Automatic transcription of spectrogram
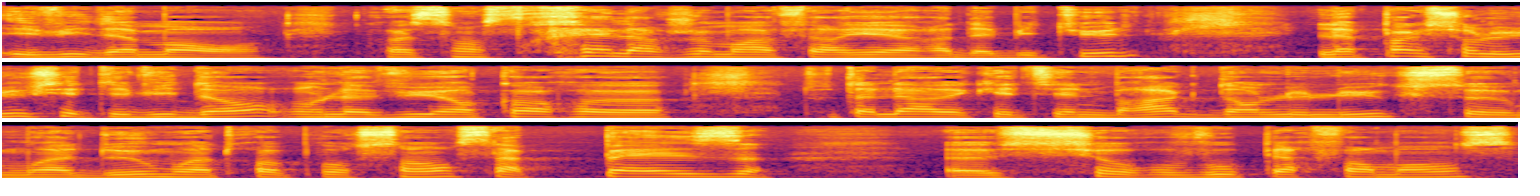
évidemment croissance très largement inférieure à d'habitude. L'impact sur le luxe est évident. On l'a vu encore euh, tout à l'heure avec Étienne Braque, dans le luxe, moins 2, moins 3%. Ça pèse euh, sur vos performances?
